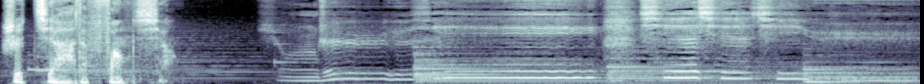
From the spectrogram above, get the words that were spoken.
是家的方向。雄枝于飞，歇歇其语。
